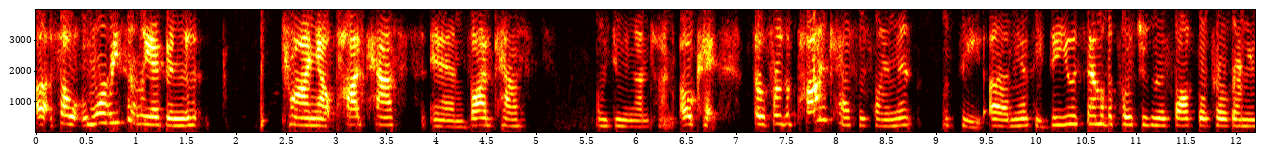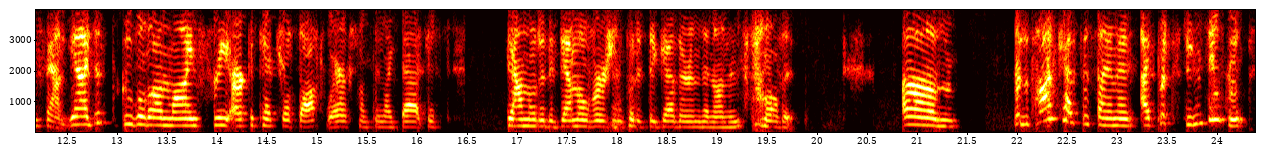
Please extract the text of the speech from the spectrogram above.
Uh, so more recently I've been trying out podcasts and vodcasts. Are we doing on time? Okay, so for the podcast assignment, let's see, uh, Nancy, do you assemble the posters in the software program you found? Yeah, I just Googled online free architectural software or something like that. Just downloaded the demo version, put it together, and then uninstalled it. Um, for the podcast assignment, I put students in groups.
